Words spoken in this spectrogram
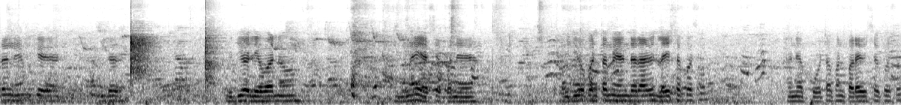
આપણને એમ કે અંદર વીડિયો લેવાનો મનાઈ હશે, પણ વીડિયો પણ તમે અંદર આવીને લઈ શકો છો અને ફોટા પણ પડાવી શકો છો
